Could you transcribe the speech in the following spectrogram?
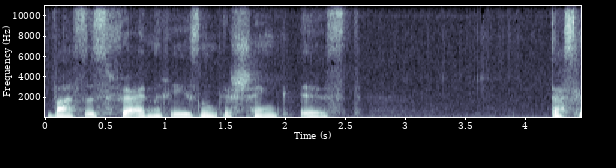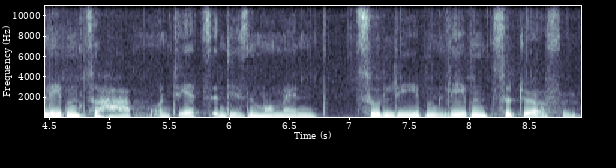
was es für ein Riesengeschenk ist, das Leben zu haben und jetzt in diesem Moment zu leben, leben zu dürfen.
